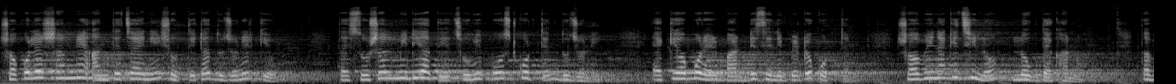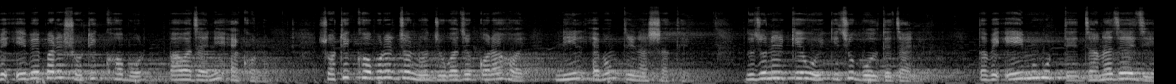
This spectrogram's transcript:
সকলের সামনে আনতে চায়নি সত্যিটা দুজনের কেউ। তাই সোশ্যাল মিডিয়াতে ছবি পোস্ট করতেন দুজনেই। একে অপরের বার্থডে সেলিব্রেটও করতেন। সবই নাকি ছিল লোক দেখানো। তবে এ ব্যাপারে সঠিক খবর পাওয়া যায়নি এখনও সঠিক খবরের জন্য যোগাযোগ করা হয় নীল এবং তৃণার সাথে। দুজনের কেউই কিছু বলতে চায়নি। তবে এই মুহূর্তে জানা যায় যে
